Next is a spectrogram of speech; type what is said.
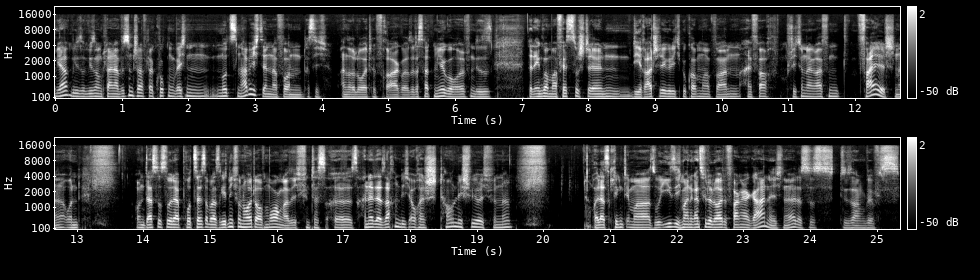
ja, wie so, wie so ein kleiner Wissenschaftler gucken, welchen Nutzen habe ich denn davon, dass ich andere Leute frage. Also das hat mir geholfen, dieses dann irgendwann mal festzustellen, die Ratschläge, die ich bekommen habe, waren einfach schlicht und ergreifend falsch, ne? Und und das ist so der Prozess, aber das geht nicht von heute auf morgen. Also ich finde, das äh, ist eine der Sachen, die ich auch erstaunlich schwierig finde. Weil das klingt immer so easy. Ich meine, ganz viele Leute fragen ja gar nicht, ne? Das ist, die sagen, was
